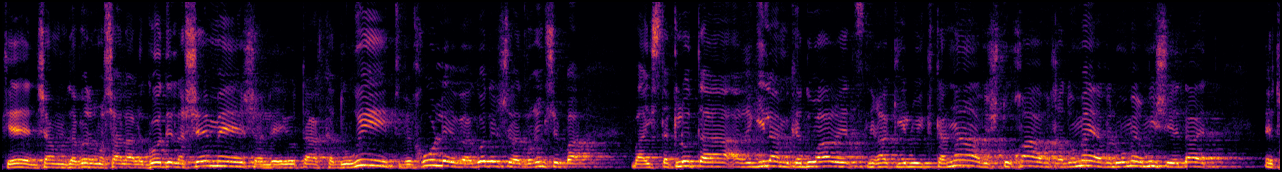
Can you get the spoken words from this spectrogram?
כן, שם הוא מדבר למשל על גודל השמש, על היותה כדורית וכולי והגודל של הדברים שבהסתכלות הרגילה מכדור הארץ נראה כאילו היא קטנה ושטוחה וכדומה אבל הוא אומר מי שידע את את,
